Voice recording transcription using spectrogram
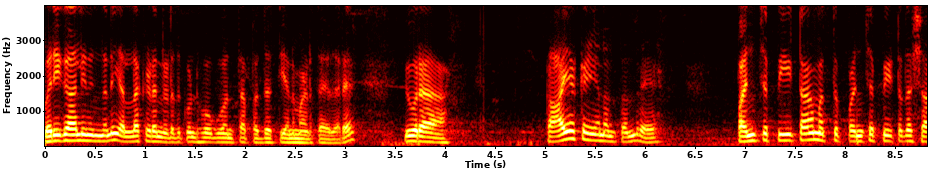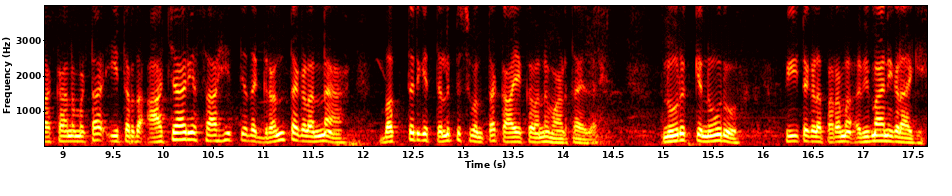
ಬರಿಗಾಲಿನಿಂದಲೇ ಎಲ್ಲ ಕಡೆ ನಡೆದುಕೊಂಡು ಹೋಗುವಂಥ ಪದ್ಧತಿಯನ್ನು ಮಾಡ್ತಾ ಇದ್ದಾರೆ. ಇವರ ಕಾಯಕ ಏನಂತಂದರೆ ಪಂಚಪೀಠ ಮತ್ತು ಪಂಚಪೀಠದ ಶಾಖಾನುಮಠ ಈ ಥರದ ಆಚಾರ್ಯ ಸಾಹಿತ್ಯದ ಗ್ರಂಥಗಳನ್ನು ಭಕ್ತರಿಗೆ ತಲುಪಿಸುವಂಥ ಕಾಯಕವನ್ನು ಮಾಡ್ತಾ ಇದ್ದಾರೆ. ನೂರಕ್ಕೆ ನೂರು ಪೀಠಗಳ ಪರಮ ಅಭಿಮಾನಿಗಳಾಗಿ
